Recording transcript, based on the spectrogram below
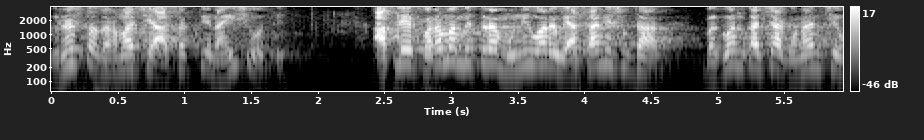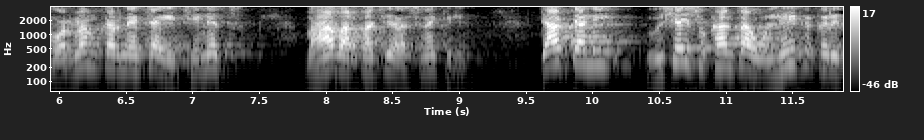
गृहस्थ धर्माची आसक्ती नाहीशी होते. आपले परममित्र मुनिवर व्यासाने सुद्धा भगवंताच्या गुणांचे वर्णन करण्याच्या इच्छेनेच महाभारताची रचना केली. त्यात त्यांनी विषय सुखांचा उल्लेख करीत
